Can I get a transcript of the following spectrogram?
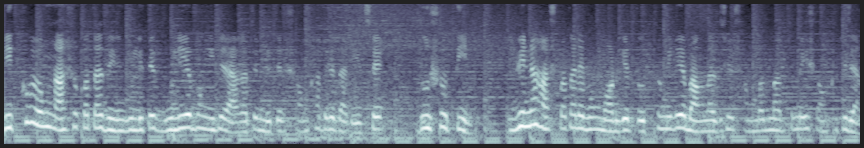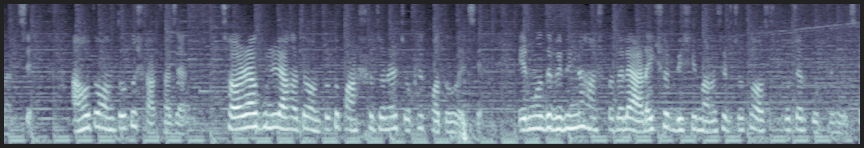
বিক্ষোভ এবং নাশকতার দিনগুলিতে গুলি এবং ইটের আঘাতে মৃতের সংখ্যা বেড়ে দাঁড়িয়েছে দুশো তিন। বিভিন্ন হাসপাতাল এবং মর্গের তথ্য মিলিয়ে বাংলাদেশের সংবাদ মাধ্যমে এই সংখ্যাটি জানাচ্ছে। আহত অন্তত সাত হাজার। ছয়রা গুলির আঘাতে অন্তত পাঁচশো জনের চোখে ক্ষত হয়েছে। এর মধ্যে বিভিন্ন হাসপাতালে আড়াইশোর বেশি মানুষের চোখে অস্ত্রোপচার করতে হয়েছে।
